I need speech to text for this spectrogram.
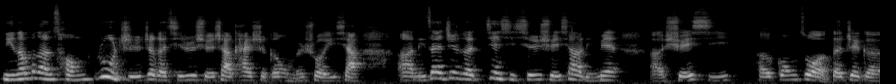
你能不能从入职这个骑师学校开始跟我们说一下，呃，你在这个见习骑师学校里面，呃，学习和工作的这个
